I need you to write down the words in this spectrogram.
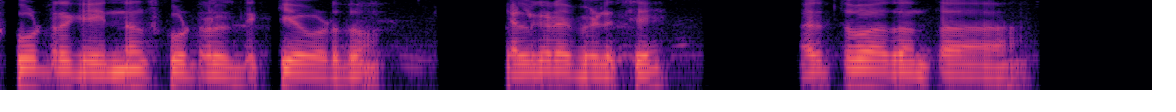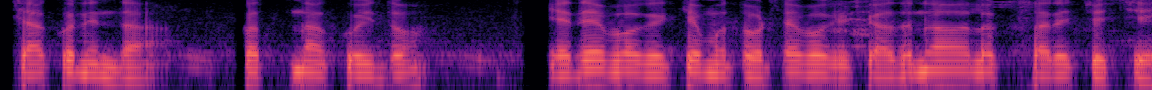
ಸ್ಕೂಟ್ರಿಗೆ ಇನ್ನೊಂದು ಸ್ಕೂಟ್ರಲ್ಲಿ ಡಿಕ್ಕಿ ಹೊಡೆದು ಕೆಳಗಡೆ ಬೀಳಿಸಿ ಅರ್ಥವಾದಂಥ ಚಾಕುನಿಂದ ಕತ್ನ ಕೊಯ್ದು ಎದೆ ಭಾಗಕ್ಕೆ ಮತ್ತು ಹೊಟ್ಟೆ ಭಾಗಕ್ಕೆ ಹದಿನಾಲ್ಕು ಸಾರಿ ಚುಚ್ಚಿ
